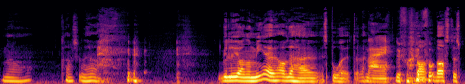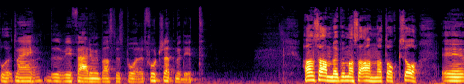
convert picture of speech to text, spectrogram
Ja, kanske det. Vill du göra något mer av det här spåret eller? Nej, du får... Ba- Bastuspåret? Nej, du- vi är färdiga med bastuspåret. Fortsätt med ditt. Han samlar på massa annat också. Eh,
